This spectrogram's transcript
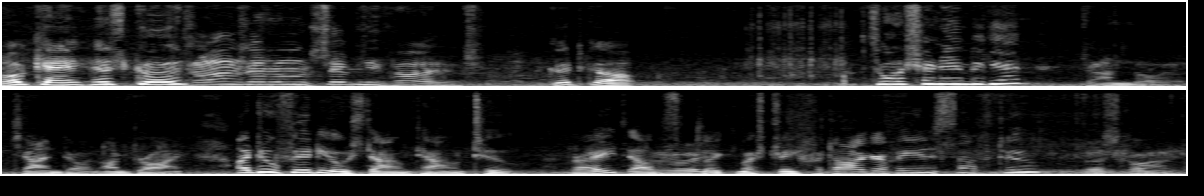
Okay, that's good. As long as I don't look 75. Good go. So what's your name again? John Doyle. John Dunn. I'm Brian. I do videos downtown too, right? I'll Alright. like my street photography and stuff too. That's fine.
